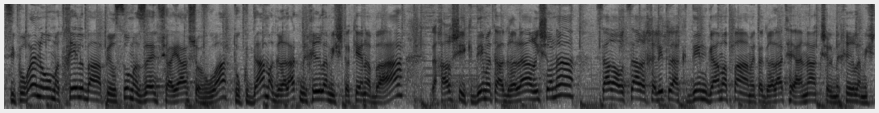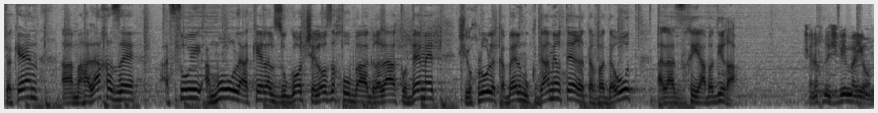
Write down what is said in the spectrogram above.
סיפורנו מתחיל בפרסום הזה שהיה השבוע, תוקדם הגרלת מחיר למשתכן הבאה. לאחר שהקדים את ההגרלה הראשונה, שר האוצר החליט להקדים גם הפעם את הגרלת הענק של מחיר למשתכן. המהלך הזה עשוי, אמור להקל על זוגות שלא זכו בהגרלה הקודמת, שיוכלו לקבל מוקדם יותר את הוודאות על הזכייה בדירה. כשאנחנו יושבים היום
